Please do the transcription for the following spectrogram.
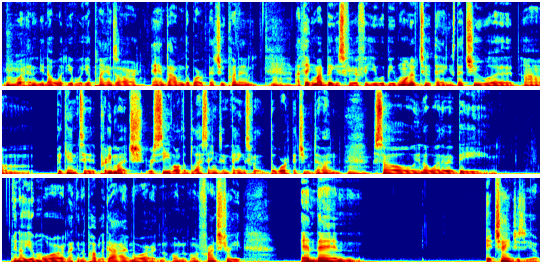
and, what, and you know what your what your plans are, and um, the work that you put in. I think my biggest fear for you would be one of two things: that you would um, begin to pretty much receive all the blessings and things for the work that you've done. Mm-hmm. So you know whether it be, you know, you're more like in the public eye, more on on Front Street, and then it changes you.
